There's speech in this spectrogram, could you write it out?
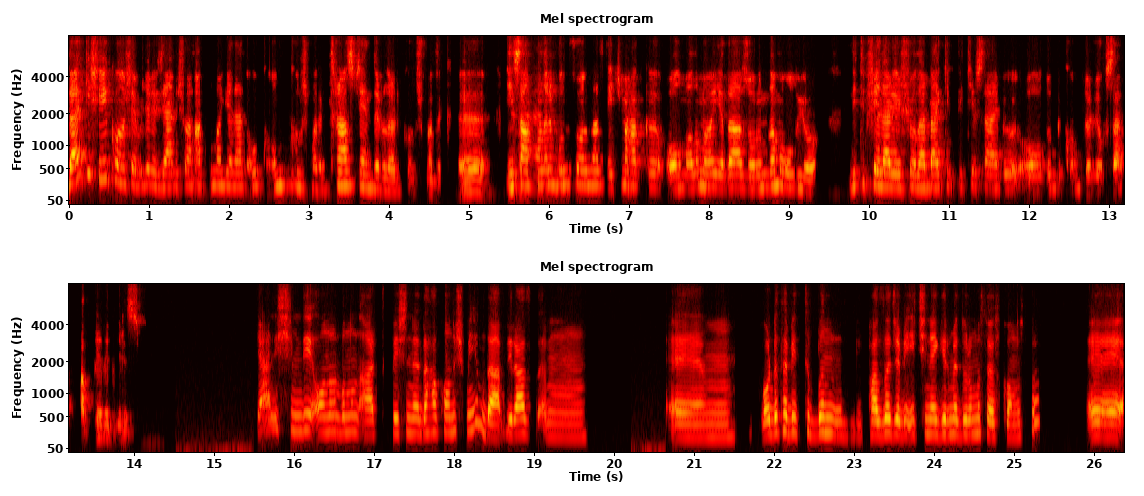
Belki şeyi konuşabiliriz. Yani şu an aklıma gelen o, onu konuşmadık. Transgender'ları konuşmadık. Ee, insanların bunu sonradan seçme hakkı olmalı mı ya da zorunda mı oluyor? Ne tip şeyler yaşıyorlar? Belki fikir sahibi olduğum bir konudur yoksa atlayabiliriz. Yani şimdi onun bunun artık peşine daha konuşmayayım da biraz ım, ım, orada tabii tıbbın fazlaca bir içine girme durumu söz konusu. Ee,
